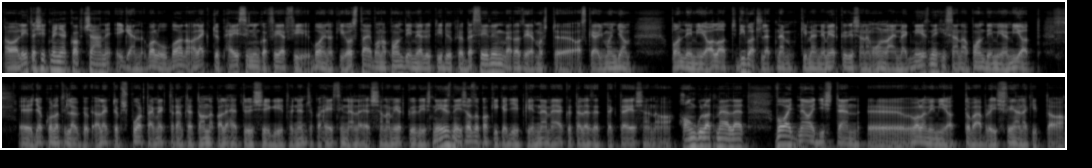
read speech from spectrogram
A létesítmények kapcsán igen, valóban a legtöbb helyszínünk a férfi bajnoki osztályban, a pandémia előtti időkről beszélünk, mert azért most azt kell, hogy mondjam, pandémia alatt divat lett nem kimenni a mérkőzésre, hanem online megnézni, hiszen a pandémia miatt gyakorlatilag a legtöbb sportág megteremtette annak a lehetőségét, hogy nem csak a helyszínen lehessen a mérkőzést nézni, és azok, akik egyébként nem elkötelezettek teljesen a hangulat mellett, vagy ne adj Isten valami miatt továbbra is félnek itt a,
